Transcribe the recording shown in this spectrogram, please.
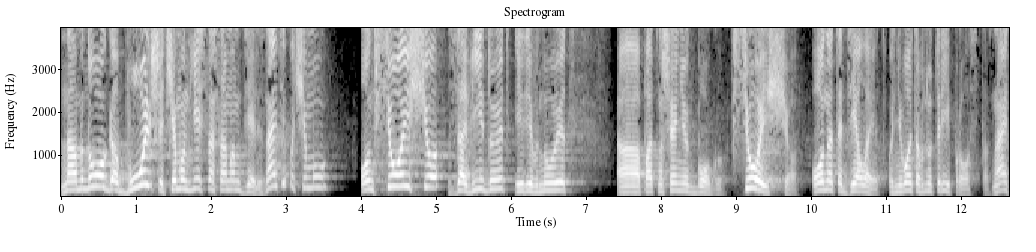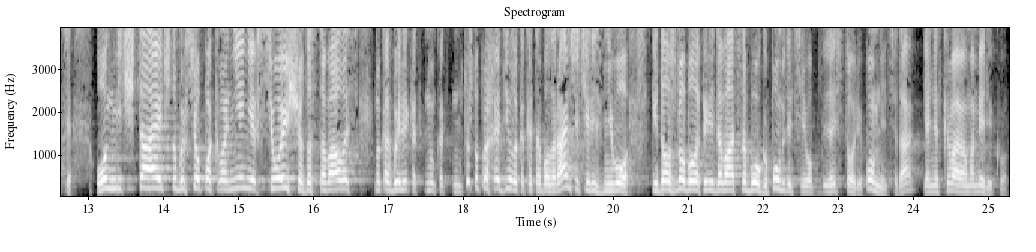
намного больше, чем он есть на самом деле. Знаете почему? Он все еще завидует и ревнует э, по отношению к Богу. Все еще. Он это делает, у него это внутри просто, знаете. Он мечтает, чтобы все поклонение все еще доставалось, ну как бы, или как, ну как, не то, что проходило, как это было раньше через него, и должно было передаваться Богу. Помните его историю, помните, да? Я не открываю вам Америку.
